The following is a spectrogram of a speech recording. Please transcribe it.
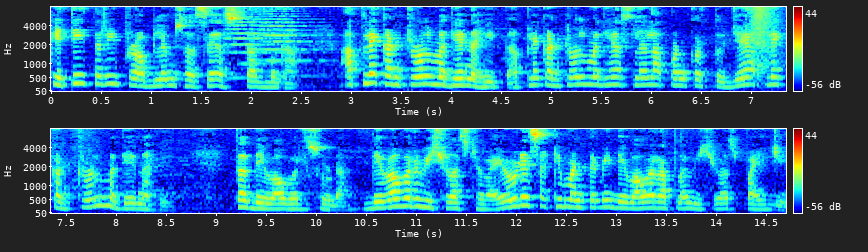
कितीतरी प्रॉब्लेम्स असे असतात बघा. आपले कंट्रोलमध्ये नाहीत. आपले कंट्रोलमध्ये असलेलं आपण करतो जे आपले कंट्रोलमध्ये नाही तर देवावर सोडा. देवावर विश्वास ठेवा. एवढ्यासाठी म्हणते मी देवावर आपला विश्वास पाहिजे.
